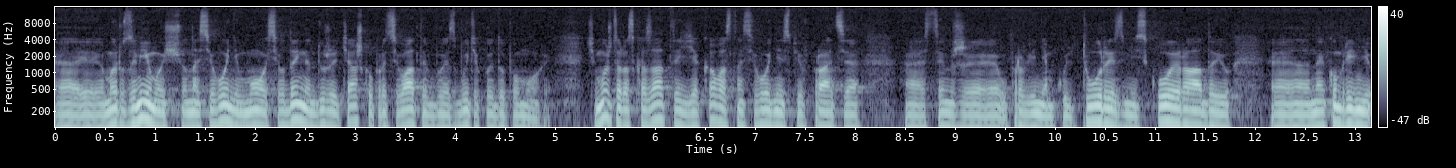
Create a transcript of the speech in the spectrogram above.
Е, Ми розуміємо, що на сьогодні в умовах сьогодення дуже тяжко працювати без будь-якої допомоги. Чи можете розказати, яка у вас на сьогодні співпраця е, з тим же управлінням культури, з міською радою? Е, На якому рівні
